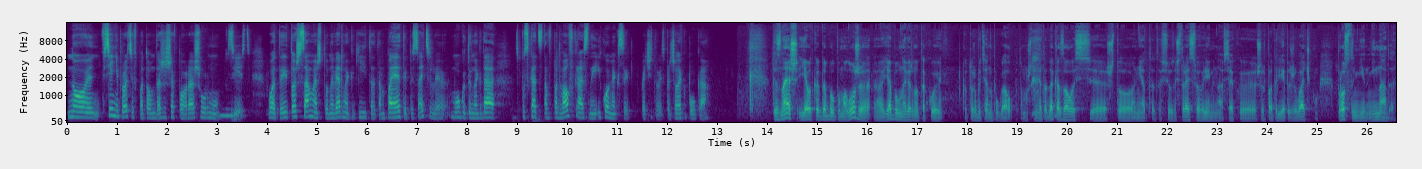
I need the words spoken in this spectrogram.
но все не против потом даже шеф-повара шаурму съесть. Вот, и то же самое, что, наверное, какие-то там поэты, писатели могут иногда спускаться там в подвал в красный и комиксы почитывать про Человека-паука. Ты знаешь, я вот когда был помоложе, э, я был, наверное, такой, который бы тебя напугал, потому что мне тогда казалось, э, что нет, это все, значит, тратить свое время на всякую ширпотреб и жвачку просто не, не надо.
